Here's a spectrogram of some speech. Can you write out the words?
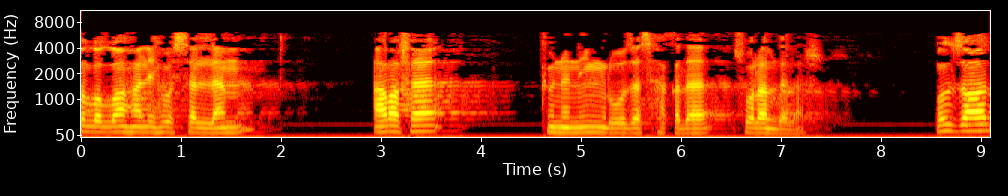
sollallohu alayhi vasallam arafa kunining ro'zasi haqida so'raldilar. U zot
